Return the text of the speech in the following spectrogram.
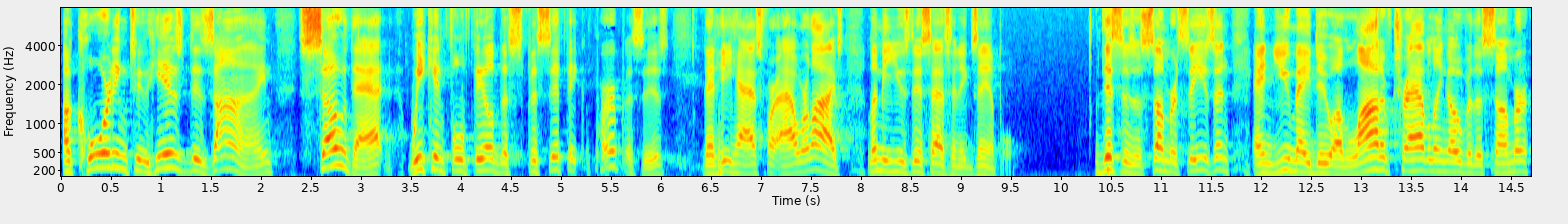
according to His design so that we can fulfill the specific purposes that He has for our lives. Let me use this as an example. This is a summer season, and you may do a lot of traveling over the summer.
